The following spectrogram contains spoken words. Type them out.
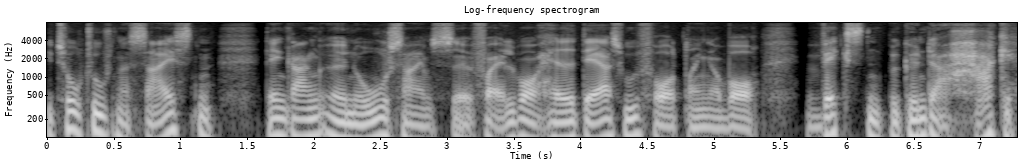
i 2016, dengang øh, Novozymes øh, for alvor havde deres udfordringer, hvor væksten begyndte at hakke,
